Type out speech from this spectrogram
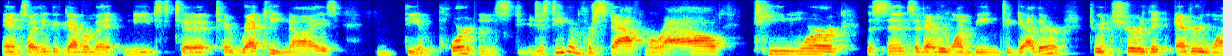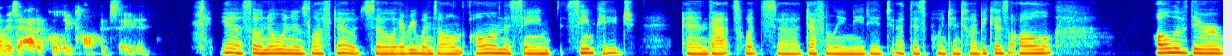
And so I think the government needs to, to recognize the importance, just even for staff morale, teamwork, the sense of everyone being together to ensure that everyone is adequately compensated. Yeah, so no one is left out. So everyone's all all on the same same page, and that's what's uh, definitely needed at this point in time because all all of their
